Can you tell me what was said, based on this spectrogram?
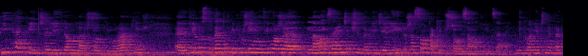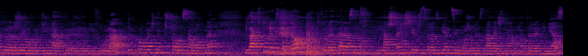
Be Happy, czyli dom dla pszczółki murarki. Wielu studentów mi później mówiło, że na moich zajęciach się dowiedzieli, że są takie pszczoły samotnice. Niekoniecznie te, które żyją w rodzinach i w ulach, tylko właśnie pszczoły samotne, dla których te domki, które teraz no, na szczęście już coraz więcej możemy znaleźć na, na terenie miast,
